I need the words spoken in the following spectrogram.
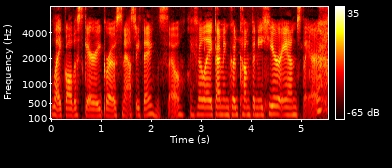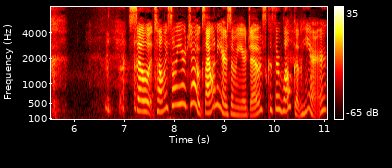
like all the scary, gross, nasty things. So I feel like I'm in good company here and there. so tell me some of your jokes. I want to hear some of your jokes because they're welcome here.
